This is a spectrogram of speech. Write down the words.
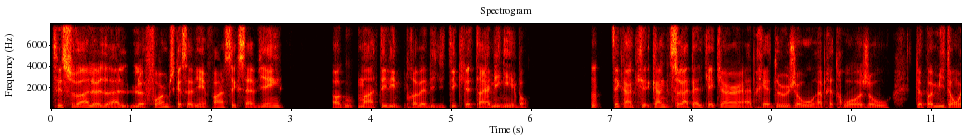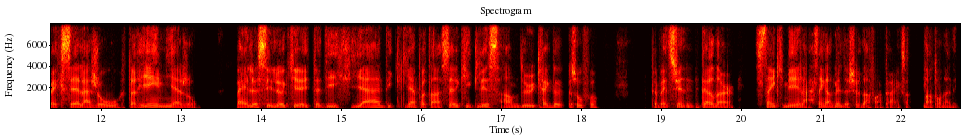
Tu sais, souvent, le, le form, ce que ça vient faire, c'est que ça vient augmenter les probabilités que le timing est bon. Mm. Tu sais, quand, quand tu rappelles quelqu'un après deux jours, après trois jours, tu n'as pas mis ton Excel à jour, tu n'as rien mis à jour ben là, c'est là que tu as des clients, des clients potentiels qui glissent entre deux craques de sofa. Puis ben, tu viens de perdre un 5 000 à 50 000 de chiffre d'affaires, par exemple, dans ton année.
